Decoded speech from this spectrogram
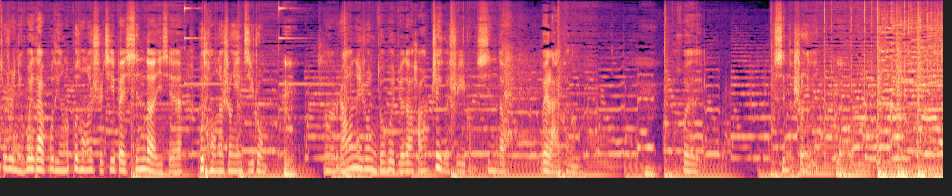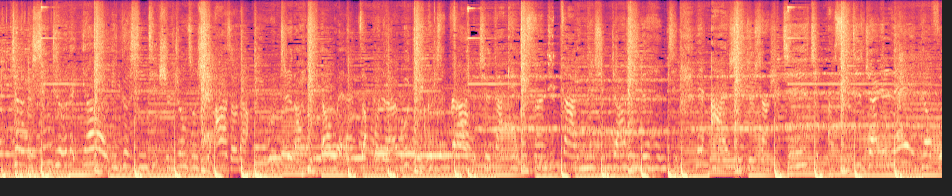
就是你会在不停的不同的时期被新的一些不同的声音击中，嗯。嗯，然后那时候你就会觉得好像这个是一种新的未来可能嗯会新的声音，嗯，这个星球的有一个星期，始终从十二走到一，我知道回到未来早晚来不及，可是现在我却打开计算机，在里面寻找你的痕迹。恋爱时就像是奇迹，而四季转眼泪漂浮，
